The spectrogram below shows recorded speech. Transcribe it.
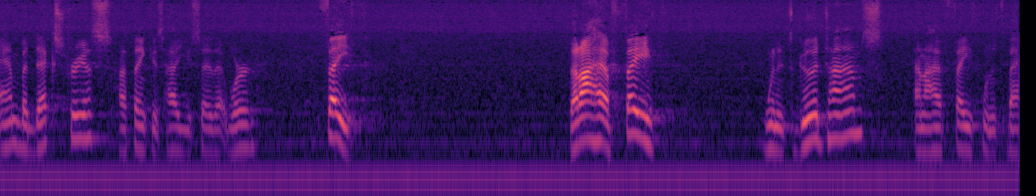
ambidextrous, I think is how you say that word. Faith. That I have faith when it's good times, and I have faith when it's bad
